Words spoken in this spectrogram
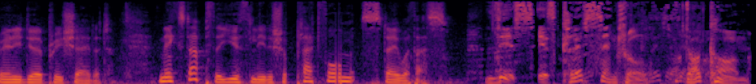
Really do appreciate it. Next up, the Youth Leadership Platform. Stay with us. This is CliffCentral.com.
